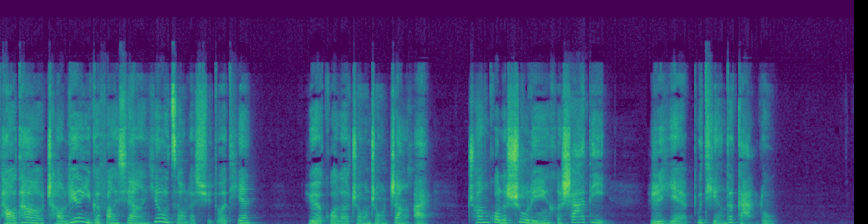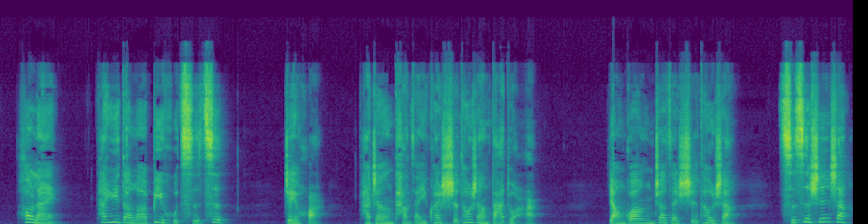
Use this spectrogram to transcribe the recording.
淘淘朝另一个方向又走了许多天。越过了种种障碍，穿过了树林和沙地，日夜不停的赶路。后来，他遇到了壁虎慈慈，这会儿他正躺在一块石头上打盹儿，阳光照在石头上，慈慈身上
